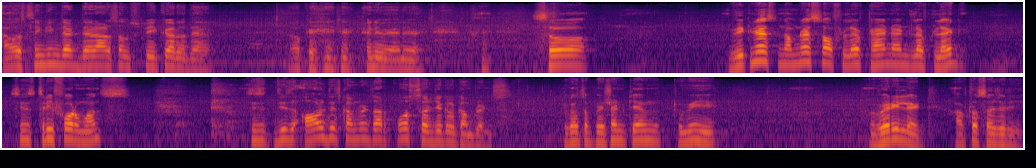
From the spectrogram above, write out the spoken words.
I was thinking that there are some speaker there. Okay, anyway, anyway. So, weakness, numbness of left hand and left leg since 3 4 months. This, all these complaints are post surgical complaints because the patient came to me very late after surgery.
